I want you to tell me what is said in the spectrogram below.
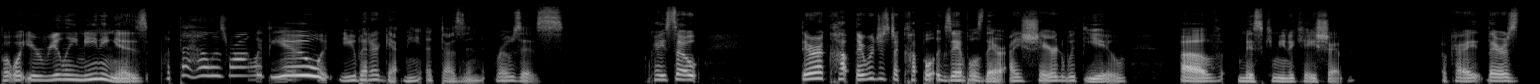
But what you're really meaning is, "What the hell is wrong with you? You better get me a dozen roses." Okay, so there are a couple, there were just a couple examples there I shared with you of miscommunication. Okay, there's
